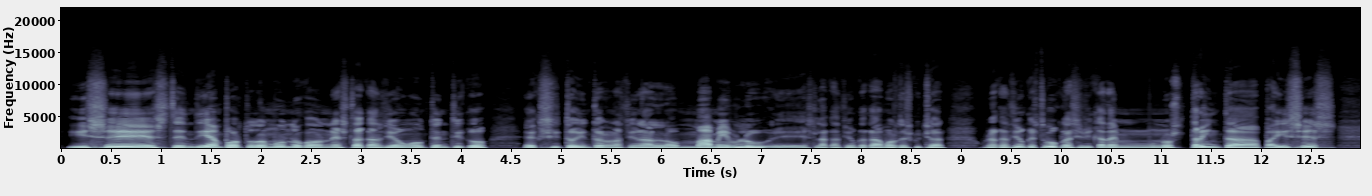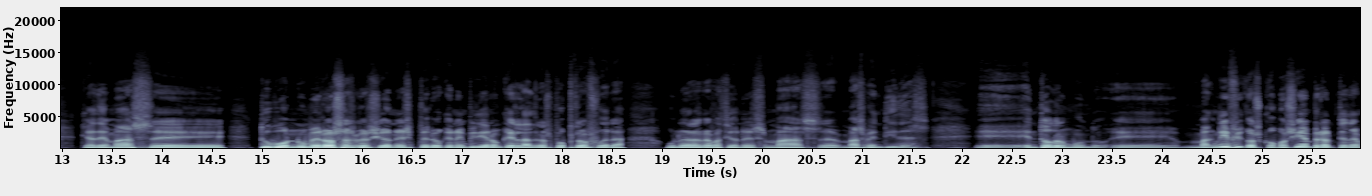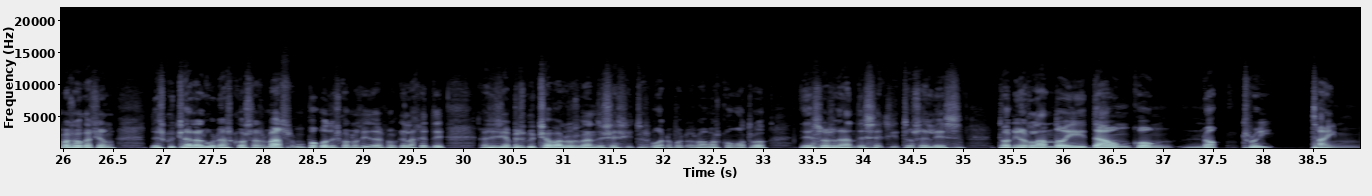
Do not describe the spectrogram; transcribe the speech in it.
Y se extendían por todo el mundo con esta canción, un auténtico éxito internacional. Oh, Mami Blue es la canción que acabamos de escuchar. Una canción que estuvo clasificada en unos 30 países, que además eh, tuvo numerosas versiones, pero que no impidieron que la de los Pop Tops fuera una de las grabaciones más, eh, más vendidas eh, en todo el mundo. Eh, magníficos, como siempre, tendremos ocasión de escuchar algunas cosas más, un poco desconocidas, porque la gente casi siempre escuchaba los grandes éxitos. Bueno, pues nos vamos con otro de esos grandes éxitos. Él es Tony Orlando y Down con Knock Tree Time.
